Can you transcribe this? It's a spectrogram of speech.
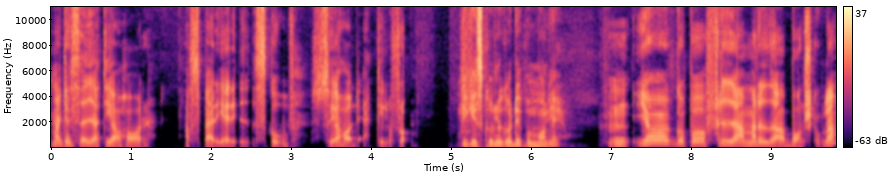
man kan säga att jag har Asperger i skov. Så jag har det till och från. Vilken skola går du på Molly? Mm, Jag går på Fria Maria barnskola.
